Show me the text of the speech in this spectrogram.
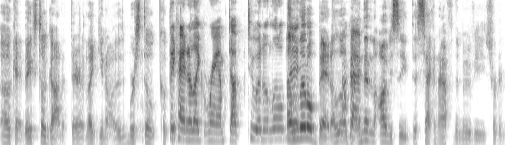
okay they've still got it they're like you know we're still cooking They kind of like ramped up to it a little bit. a little bit a little bit and then obviously the second half of the movie sort of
